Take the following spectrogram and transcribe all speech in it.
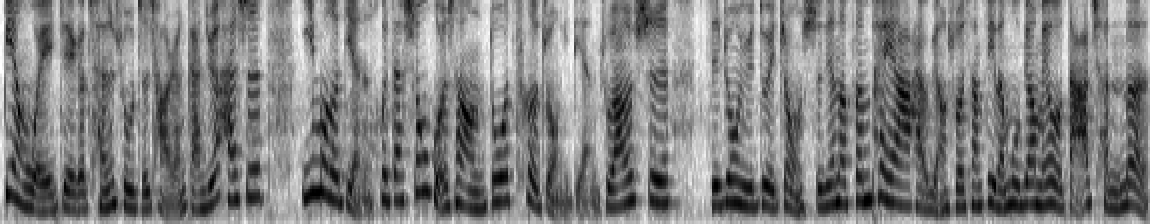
变为这个成熟职场人，感觉还是 emo 的点会在生活上多侧重一点，主要是集中于对这种时间的分配啊，还有比方说像自己的目标没有达成的。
